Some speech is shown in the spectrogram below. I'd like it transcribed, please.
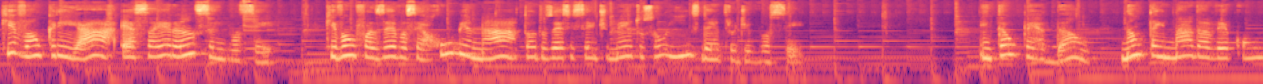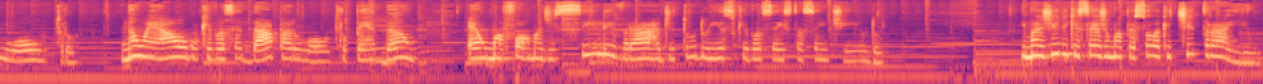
que vão criar essa herança em você, que vão fazer você ruminar todos esses sentimentos ruins dentro de você. Então, o perdão não tem nada a ver com o outro, não é algo que você dá para o outro. O perdão é uma forma de se livrar de tudo isso que você está sentindo. Imagine que seja uma pessoa que te traiu.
